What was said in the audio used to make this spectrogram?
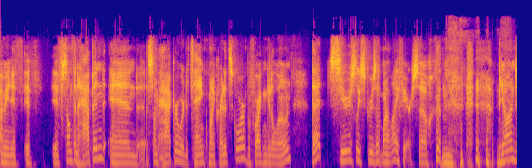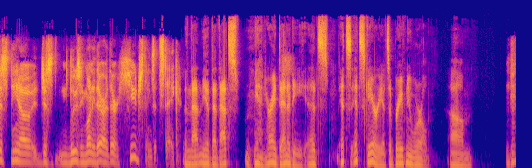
I mean, if if if something happened and some hacker were to tank my credit score before I can get a loan, that seriously screws up my life here. So beyond just you know just losing money, there are there are huge things at stake. And that yeah, that that's man, your identity. It's it's it's scary. It's a brave new world. Um, mm-hmm.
